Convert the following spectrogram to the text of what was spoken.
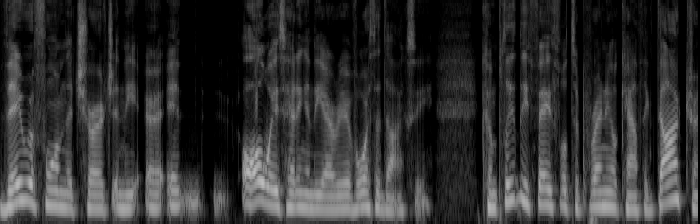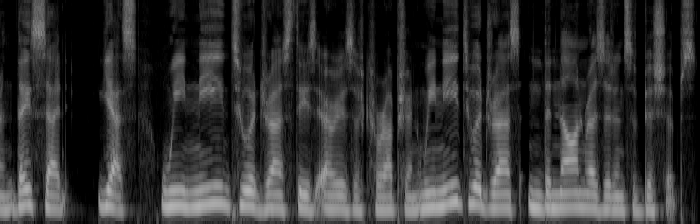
they reformed the church in the uh, in, always heading in the area of orthodoxy completely faithful to perennial Catholic doctrine, they said, yes, we need to address these areas of corruption. We need to address the non residence of bishops.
